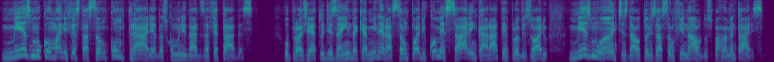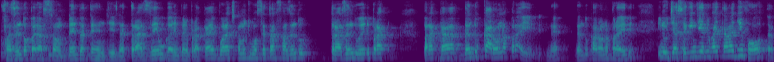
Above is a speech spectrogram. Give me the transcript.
mesmo com manifestação contrária das comunidades afetadas. O projeto diz ainda que a mineração pode começar em caráter provisório, mesmo antes da autorização final dos parlamentares. Fazendo operação dentro da terra indígena, trazer o garimpeiro para cá, é praticamente você está fazendo, trazendo ele para para cá, dando carona para ele, né? Dando carona para ele, e no dia seguinte ele vai estar lá de volta.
